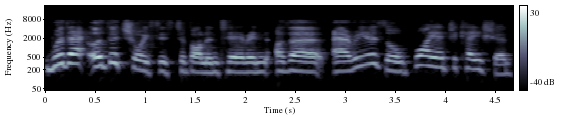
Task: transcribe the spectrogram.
were there other choices to volunteer in other areas or why education?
